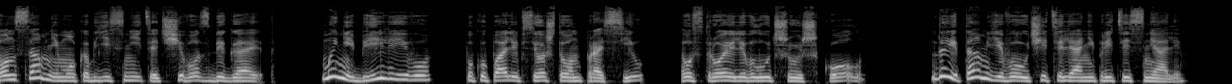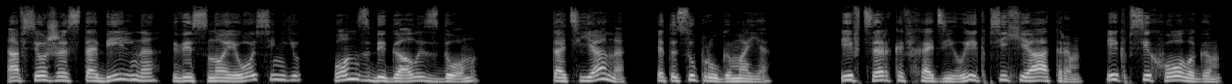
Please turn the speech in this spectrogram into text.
Он сам не мог объяснить, от чего сбегает. Мы не били его, покупали все, что он просил, устроили в лучшую школу. Да и там его учителя не притесняли. А все же стабильно, весной и осенью, он сбегал из дома. Татьяна, это супруга моя, и в церковь ходила, и к психиатрам, и к психологам,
